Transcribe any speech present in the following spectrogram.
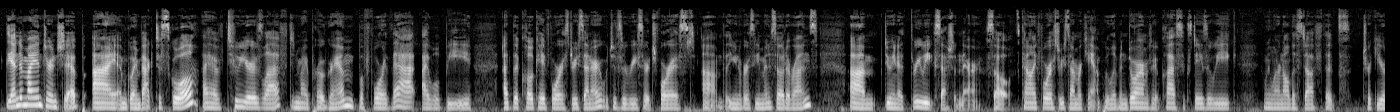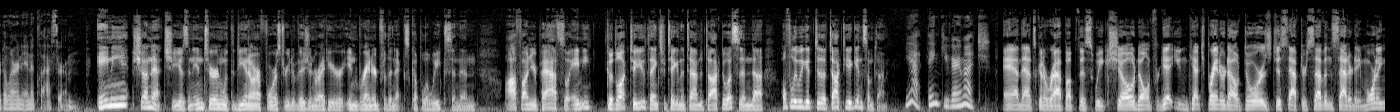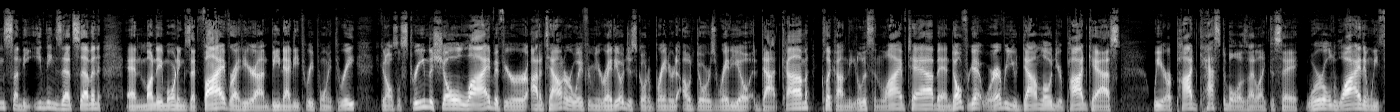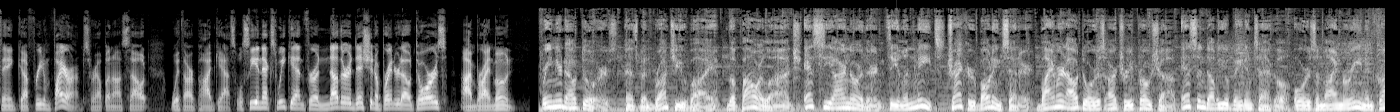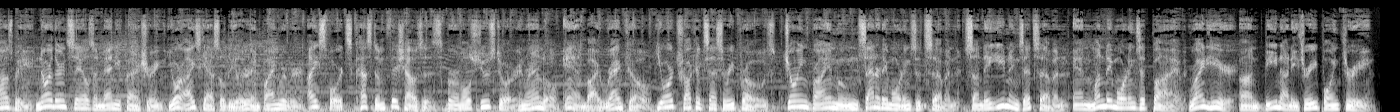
the end of my internship, I am going back to school. I have two years left in my program. Before that, I will be at the Cloquet Forestry Center, which is a research forest um, the University of Minnesota runs um, doing a three week session there. So it's kind of like forestry summer camp. We live in dorms, we have class six days a week, and we learn all the stuff that's trickier to learn in a classroom. Amy Shawnette, she is an intern with the DNR Forestry Division right here in Brainerd for the next couple of weeks, and then off on your path. So, Amy, good luck to you. Thanks for taking the time to talk to us, and uh, hopefully we get to talk to you again sometime. Yeah, thank you very much. And that's going to wrap up this week's show. Don't forget, you can catch Brainerd Outdoors just after 7 Saturday mornings, Sunday evenings at 7, and Monday mornings at 5 right here on B93.3. You can also stream the show live if you're out of town or away from your radio. Just go to BrainerdOutdoorsRadio.com, click on the Listen Live tab, and don't forget, wherever you download your podcasts, we are podcastable, as I like to say, worldwide, and we thank uh, Freedom Firearms for helping us out with our podcast. We'll see you next weekend for another edition of Brainerd Outdoors. I'm Brian Moon. Brainerd Outdoors has been brought to you by The Power Lodge, SCR Northern, Thielen Meats, Tracker Boating Center, Weimert Outdoors Archery Pro Shop, S&W Bait and Tackle, Oars and Mine Marine in Crosby, Northern Sales and Manufacturing, your Ice Castle dealer in Pine River, Ice Sports Custom Fish Houses, Bermel Shoe Store in Randall, and by Radco, your truck accessory pros. Join Brian Moon Saturday mornings at 7, Sunday evenings at 7, and Monday mornings at at 5, right here on B93.3.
